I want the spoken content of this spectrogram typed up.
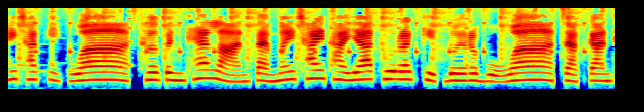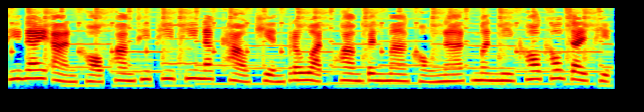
ให้ชัดอีกว่า เธอเป็นแค่หลานแต่ไม่ใช่ทายาทธุรกิจโดยระบุว่า จากการที่ได้อ่านขอความที่พี่พี่นักข่าวเขียนประวัติความเป็นมาของนัดมันมีข้อเข้าใจผิด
